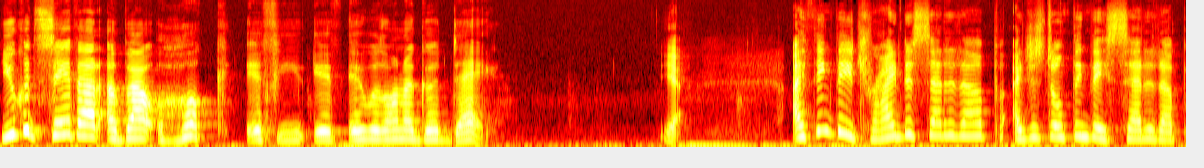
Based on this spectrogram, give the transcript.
You could say that about Hook if you if it was on a good day. I think they tried to set it up. I just don't think they set it up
